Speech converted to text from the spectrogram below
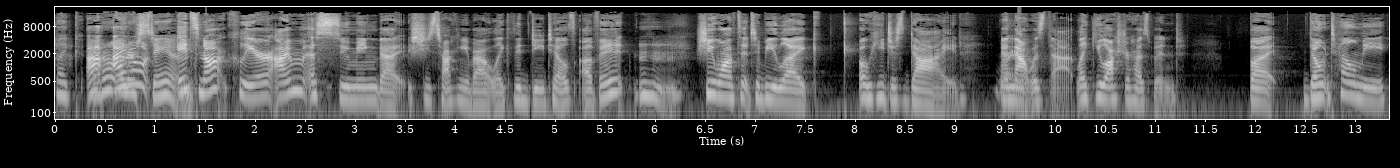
Like I, don't understand. it's not clear. I'm assuming that she's talking about like the details of it. Mm-hmm. She wants it to be like, "Oh, he just died." And that was that. Like you lost your husband. But don't tell me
